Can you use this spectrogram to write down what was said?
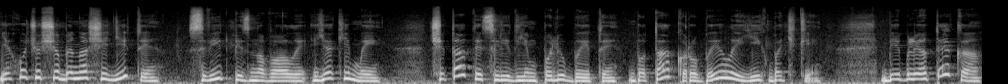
Я хочу, щоб наші діти світ пізнавали, як і ми. Читати слід їм полюбити, бо так робили їх батьки. Бібліотека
